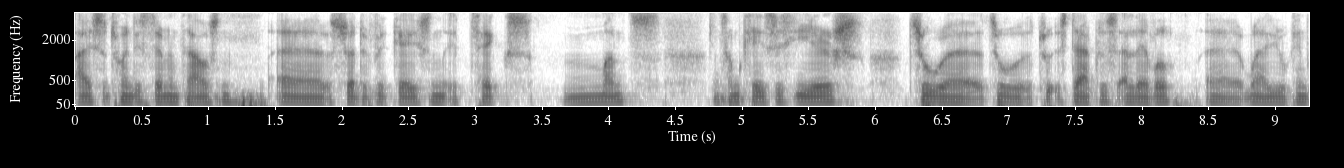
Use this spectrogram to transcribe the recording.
ISO 27000 uh, certification. It takes months, in some cases years, to uh, to to establish a level uh, where you can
